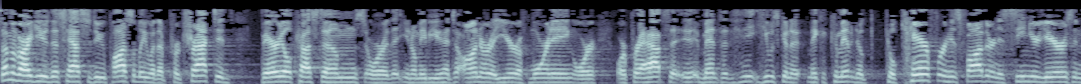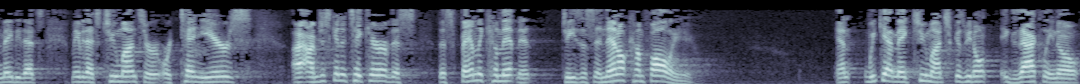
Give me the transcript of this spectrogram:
Some have argued this has to do possibly with a protracted burial customs, or that you know maybe you had to honor a year of mourning, or or perhaps it meant that he, he was going to make a commitment to go care for his father in his senior years, and maybe that's maybe that's two months or, or ten years. I, I'm just going to take care of this this family commitment, Jesus, and then I'll come follow you. And we can't make too much because we don't exactly know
